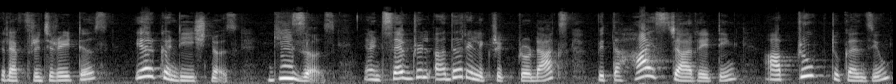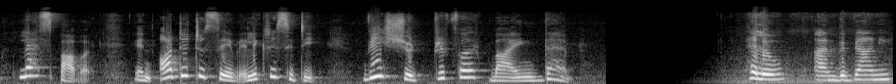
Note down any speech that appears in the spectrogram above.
Refrigerators, air conditioners, geysers and several other electric products with a high star rating are proved to consume less power. In order to save electricity, we should prefer buying them. Hello, I'm Divyani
